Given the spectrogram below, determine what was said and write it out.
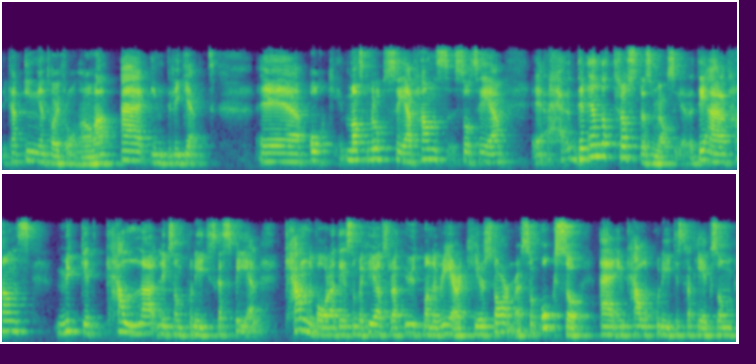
Det kan ingen ta ifrån honom. Han är intelligent. Eh, och man ska väl också säga att hans, så att säga, eh, den enda trösten som jag ser det är att hans mycket kalla liksom, politiska spel kan vara det som behövs för att utmanövrera Keir Starmer som också är en kall politisk strateg som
